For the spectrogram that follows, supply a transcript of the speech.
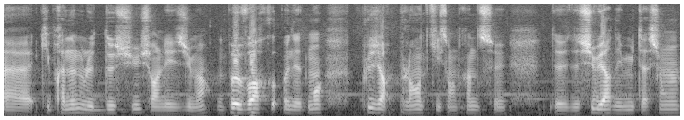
euh, qui prennent même le dessus sur les humains. On peut voir honnêtement plusieurs plantes qui sont en train de subir des mutations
